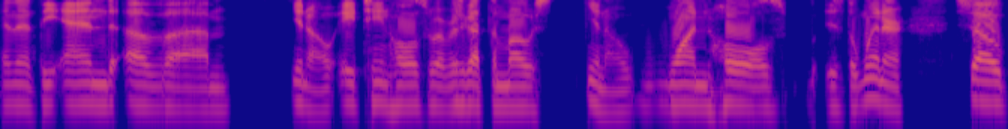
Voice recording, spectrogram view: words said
and then at the end of um, you know 18 holes, whoever's got the most you know one holes is the winner. So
